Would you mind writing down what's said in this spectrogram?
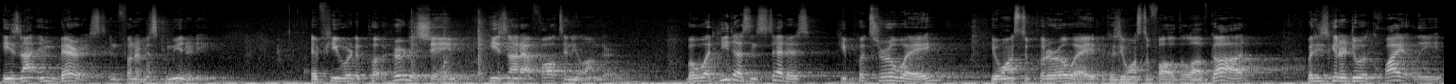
He's not embarrassed in front of his community if he were to put her to shame, he's not at fault any longer. But what he does instead is he puts her away. He wants to put her away because he wants to follow the law of God, but he's going to do it quietly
